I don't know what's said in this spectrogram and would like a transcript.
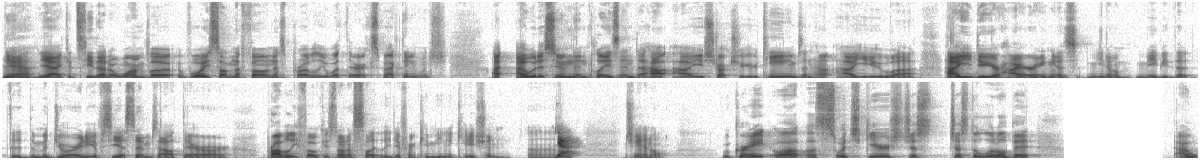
Yeah, yeah, I could see that. A warm vo- voice on the phone is probably what they're expecting, which I, I would assume then plays into how, how you structure your teams and how, how you uh, how you do your hiring. As you know, maybe the, the, the majority of CSMs out there are probably focused on a slightly different communication uh, yeah. channel. Well, great. Well, let's switch gears just just a little bit. I,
